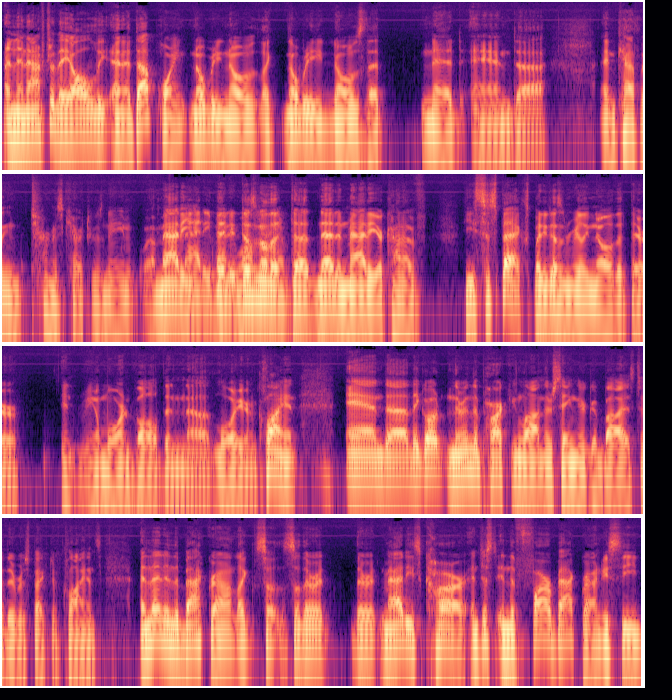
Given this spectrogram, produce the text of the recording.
and then after they all leave, and at that point, nobody knows, like nobody knows that Ned and uh, and Kathleen Turner's character, whose name uh, Maddie, Maddie, they- Maddie doesn't know that uh, Ned and Maddie are kind of he suspects, but he doesn't really know that they're in, you know more involved than uh, lawyer and client. And uh, they go out and they're in the parking lot and they're saying their goodbyes to their respective clients. And then in the background, like so, so they're at they're at Maddie's car, and just in the far background, you see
